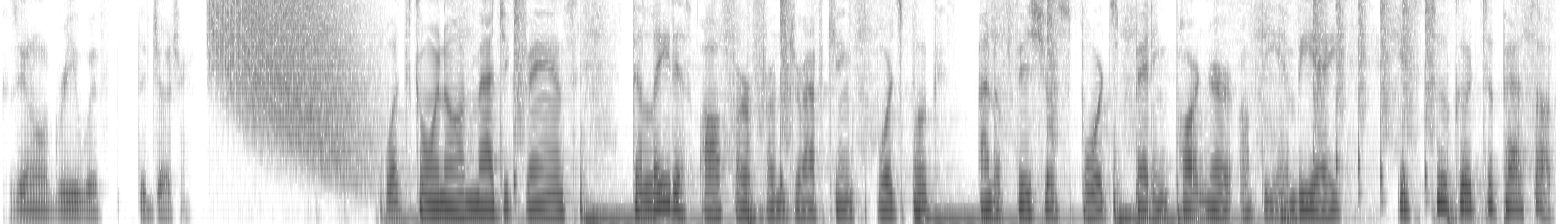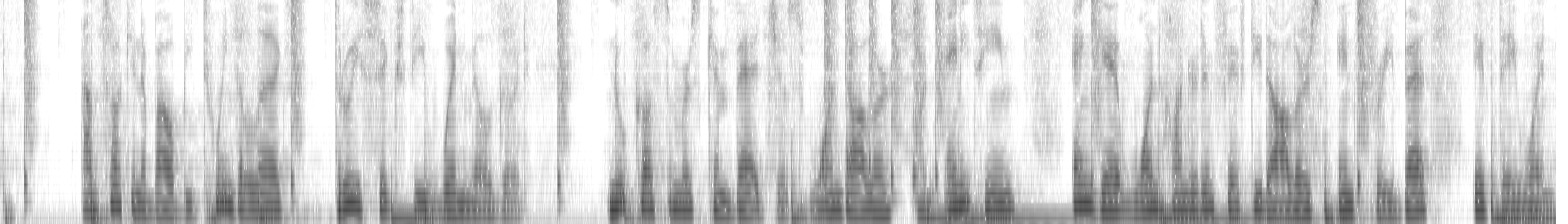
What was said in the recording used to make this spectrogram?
because they don't agree with the judging." What's going on, Magic fans? The latest offer from DraftKings Sportsbook, an official sports betting partner of the NBA, is too good to pass up. I'm talking about Between the Legs 360 Windmill Good. New customers can bet just $1 on any team and get $150 in free bets if they win.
